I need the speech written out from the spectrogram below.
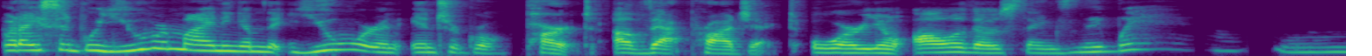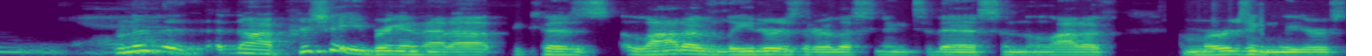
but I said, were you reminding them that you were an integral part of that project or, you know, all of those things? And they went, mm, yeah. One of the, no, I appreciate you bringing that up because a lot of leaders that are listening to this and a lot of emerging leaders,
